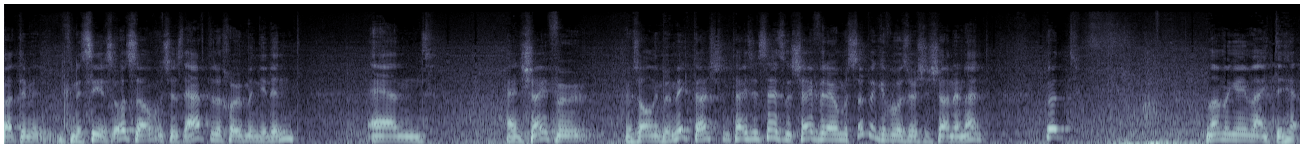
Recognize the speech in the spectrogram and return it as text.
but the Knesias also, it's just after the Churban you didn't, and and Shaifer was only B'mikdash, and Taisa says, because Shaifer there was if it was Rosh Hashanah, not good. Lama game right to him.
